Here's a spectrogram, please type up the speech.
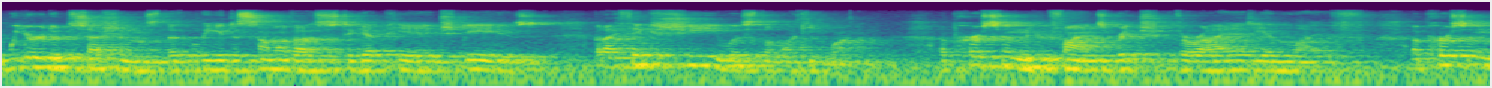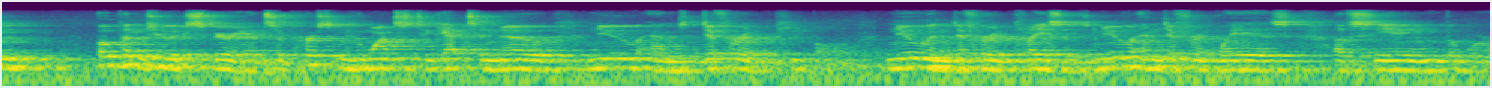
weird obsessions that lead some of us to get PhDs, but I think she was the lucky one, a person who finds rich variety in life, a person open to experience, a person who wants to get to know new and different people, new and different places, new and different ways of seeing the world.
